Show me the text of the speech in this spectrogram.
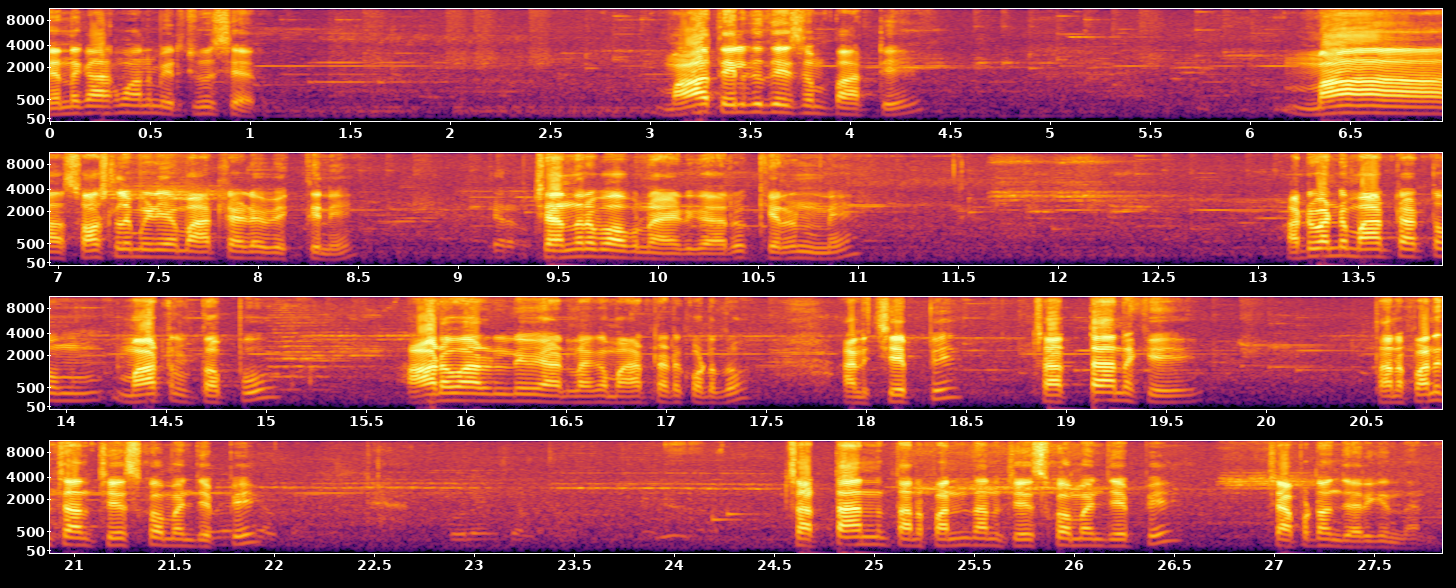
నిన్న కాక మనం మీరు చూశారు. మా తెలుగుదేశం పార్టీ మా సోషల్ మీడియా మాట్లాడే వ్యక్తిని చంద్రబాబు నాయుడు గారు కిరణ్ని అటువంటి మాట్లాడటం మాటలు తప్పు. ఆడవాళ్ళని అట్లాగా మాట్లాడకూడదు అని చెప్పి చట్టానికి తన పని తను చేసుకోమని చెప్పి చట్టాన్ని తన పని తను చేసుకోమని చెప్పి చెప్పడం జరిగిందండి.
